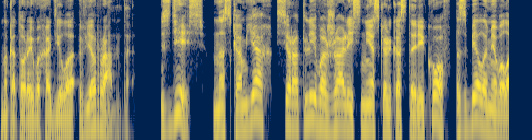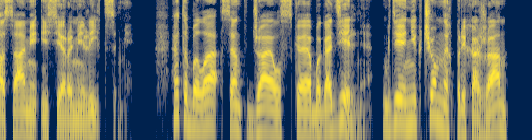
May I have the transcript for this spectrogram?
на который выходила веранда. Здесь, на скамьях, сиротливо жались несколько стариков с белыми волосами и серыми лицами. Это была Сент-Джайлская богадельня, где никчемных прихожан,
